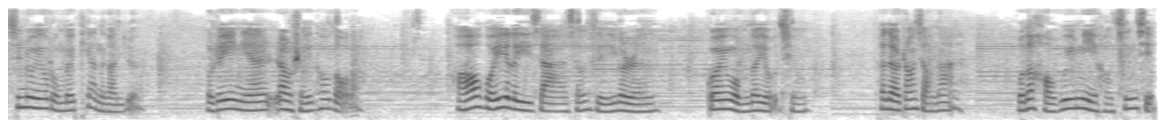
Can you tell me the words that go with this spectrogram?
心中有种被骗的感觉。我这一年让谁偷走了？好好回忆了一下，想写一个人，关于我们的友情。她叫张小奈，我的好闺蜜、好亲戚，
